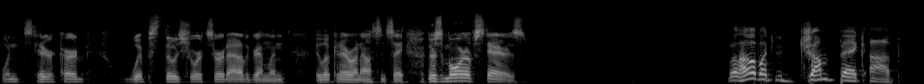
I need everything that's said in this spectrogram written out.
once Tarot Card whips the short sword out of the gremlin, they look at everyone else and say, "There's more upstairs." Well, how about you jump back up?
